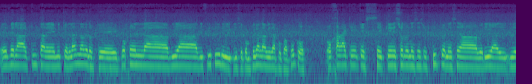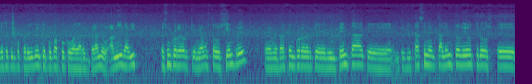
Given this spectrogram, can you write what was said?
es de la quinta de Mikel Landa, de los que cogen la vía difícil y, se complican la vida poco a poco. Ojalá que, se quede solo en ese sustituto, en esa avería y, en ese tiempo perdido y que poco a poco vaya recuperando. A mí David es un corredor que me ha gustado siempre, eh, me parece un corredor que lo intenta, que, quizás sin el talento de otros eh,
